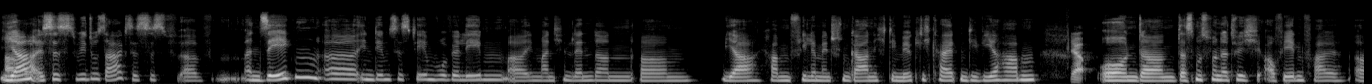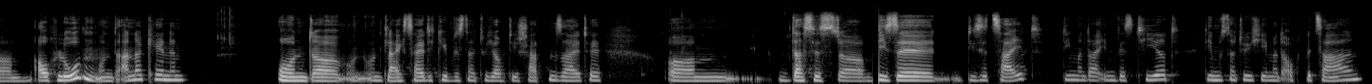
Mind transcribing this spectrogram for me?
Ja, Aber es ist, wie du sagst, es ist, äh, f 'n Segen, äh, in dem System, wo wir leben. Äh, in manchen Ländern, ähm, ja, haben viele Menschen gar nicht die Möglichkeiten, die wir haben. Ja. Und, ähm, das muss man natürlich auf jeden Fall, ähm, auch loben und anerkennen. Und, äh und und gleichzeitig gibt es natürlich auch die Schattenseite. Ähm, das ist, äh, diese diese Zeit, die man da investiert, die muss natürlich jemand auch bezahlen.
